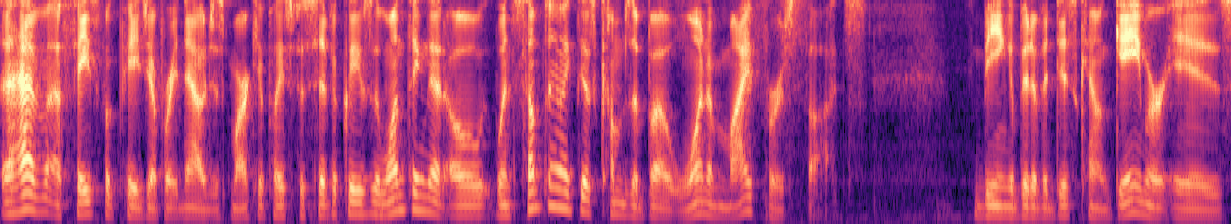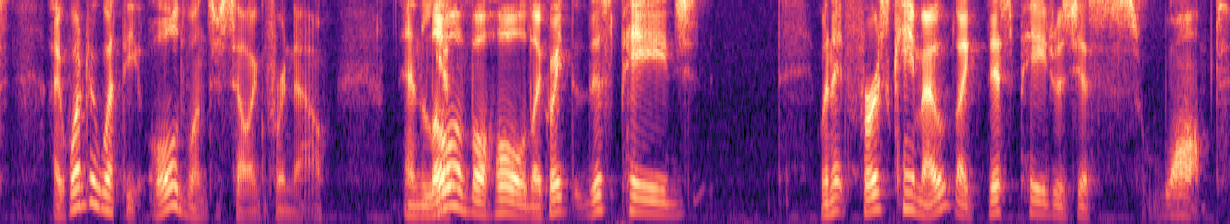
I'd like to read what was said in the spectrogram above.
I have a Facebook page up right now, just marketplace specifically, is the one thing that oh, when something like this comes about, one of my first thoughts, being a bit of a discount gamer, is I wonder what the old ones are selling for now. And lo Yes. and behold, like wait, this page, when it first came out, like this page was just swamped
